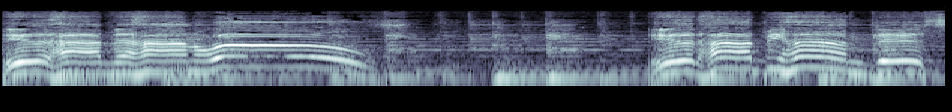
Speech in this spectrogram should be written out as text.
That hide behind walls. That hide behind discs.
